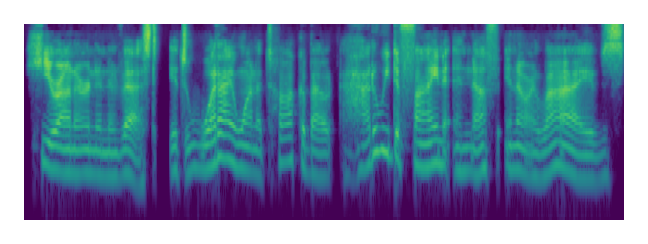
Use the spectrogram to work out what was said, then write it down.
here on Earn and Invest. It's what I want to talk about. How do we define enough in our lives?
